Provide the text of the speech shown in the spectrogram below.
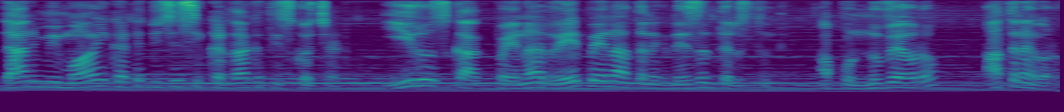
దాన్ని మీ మావయ్య కంటే తీసేసి ఇక్కడ దాకా తీసుకొచ్చాడు. ఈ రోజు కాకపోయినా రేపైనా అతనికి నిజం తెలుస్తుంది. అప్పుడు నువ్వెవరో? అతనెవరో?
